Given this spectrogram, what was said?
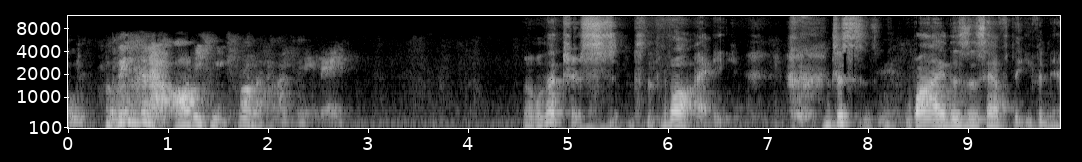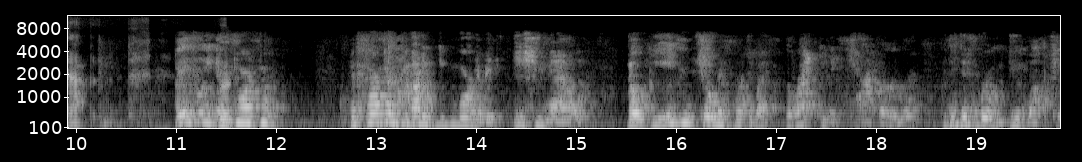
Is gonna obviously traumatize eh? Well, that just why? just why does this have to even happen? Basically, the Good. sorcerer, the sorcerer's becoming even more of an issue now, though he isn't shown as much of a threat in this chapter, because he doesn't really do much.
